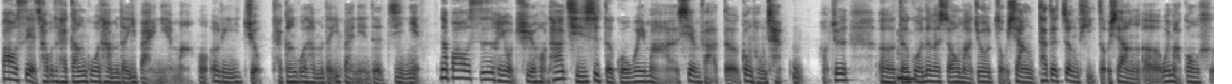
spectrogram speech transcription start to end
包豪斯也差不多才刚过他们的一百年嘛，哦，二零一九才刚过他们的一百年的纪念。那包豪斯很有趣哈，它其实是德国威马宪法的共同产物。好，就是呃，德国那个时候嘛，就走向它的政体走向呃威玛共和，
